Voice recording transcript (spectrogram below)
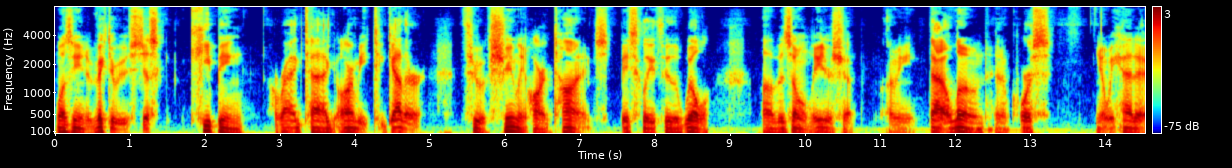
wasn't even a victory, it was just keeping a ragtag army together through extremely hard times, basically through the will of his own leadership. I mean, that alone, and of course, you know, we had an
